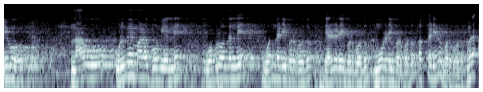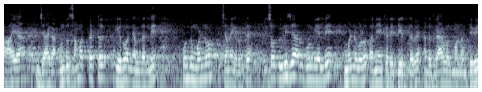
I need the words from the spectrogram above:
ನೀವು ನಾವು ಉಳುಮೆ ಮಾಡೋ ಭೂಮಿಯಲ್ಲಿ ಒಬ್ಬರು ಹೊಲದಲ್ಲಿ ಒಂದಡಿ ಬರ್ಬೋದು, ಎರಡಡಿ ಬರ್ಬೋದು, ಮೂರಡಿ ಬರ್ಬೋದು, ಹತ್ತಡಿನೂ ಬರ್ಬೋದು. ಅಂದರೆ ಆಯಾ ಜಾಗ, ಒಂದು ಸಮತಟ್ಟು ಇರುವ ನೆಲದಲ್ಲಿ ಒಂದು ಮಣ್ಣು ಚೆನ್ನಾಗಿರುತ್ತೆ. ಸ್ವಲ್ಪ ಇಳಿಜಾರು ಭೂಮಿಯಲ್ಲಿ ಮಣ್ಣುಗಳು ಅನೇಕ ರೀತಿ ಇರ್ತವೆ. ಅದು ಗ್ರಾವಲ್ ಮಣ್ಣು ಅಂತೀವಿ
